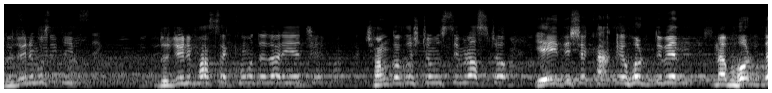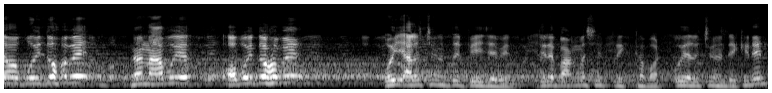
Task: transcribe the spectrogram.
দুজনই মুসলিম। দুজনই ফাঁসেক ক্ষমতা দাঁড়িয়েছে। সংখ্যাগরিষ্ঠ মুসলিম রাষ্ট্র, এই দেশে কাকে ভোট দিবেন? না ভোট দেওয়া বৈধ হবে, না না অবৈধ হবে? ওই আলোচনাতে পেয়ে যাবেন, যেটা বাংলাদেশের প্রেক্ষাপট, ওই আলোচনা দেখে নেন।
